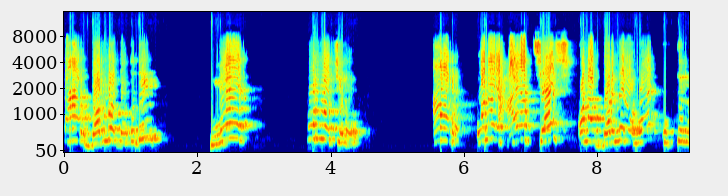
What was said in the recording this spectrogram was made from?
তার ধর্ম ততদিন মেঘ পূর্ণ ছিল। আর ওনার হায়াত শেষ, ওনার ধর্মের মেয়াদ উত্তীর্ণ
